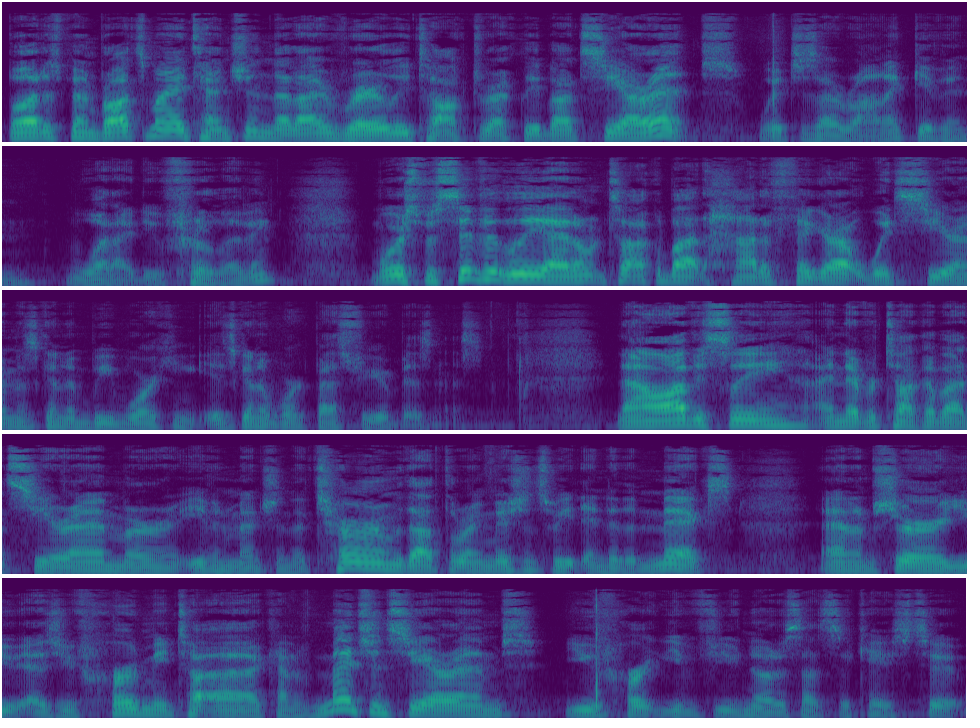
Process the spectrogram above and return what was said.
but it's been brought to my attention that I rarely talk directly about CRMs, which is ironic given what I do for a living. More specifically, I don't talk about how to figure out which CRM is going to be working is going to work best for your business. Now, obviously, I never talk about CRM or even mention the term without throwing Mission Suite into the mix. And I'm sure you, as you've heard me ta- uh, kind of mention CRMs, you've heard you've you've noticed that's the case too.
